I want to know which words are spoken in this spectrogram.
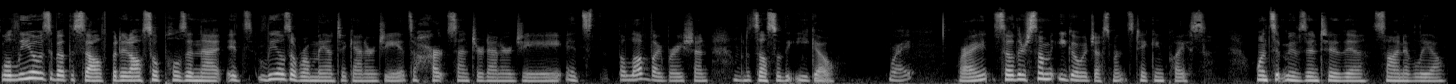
Well, Leo is about the self, but it also pulls in that it's Leo's a romantic energy. It's a heart centered energy. It's the love vibration, but hmm. it's also the ego, Right. right? So there's some ego adjustments taking place once it moves into the sign of Leo.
